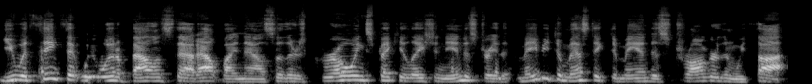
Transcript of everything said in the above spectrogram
You would think that we would have balanced that out by now. So there's growing speculation in the industry that maybe domestic demand is stronger than we thought.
